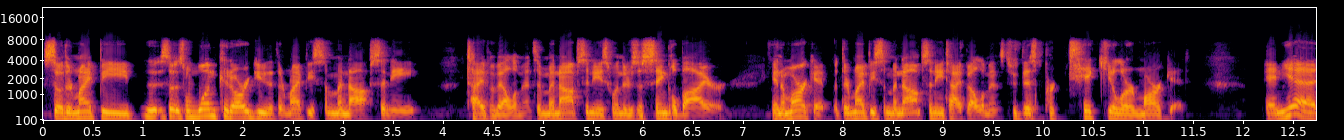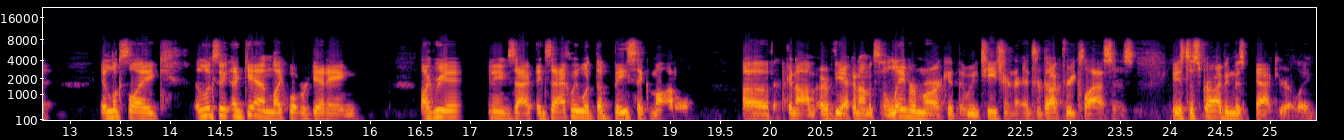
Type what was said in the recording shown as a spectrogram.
So there might be, so, so one could argue that there might be some monopsony type of elements. And monopsony is when there's a single buyer in a market, but there might be some monopsony type elements to this particular market. And yet, it looks like it looks again like what we're getting, like we're exact, exactly what the basic model of economic of the economics of the labor market that we teach in our introductory classes is describing this accurately.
